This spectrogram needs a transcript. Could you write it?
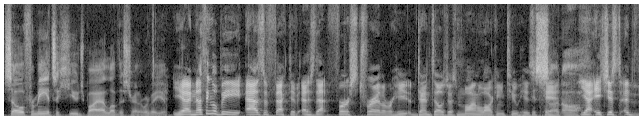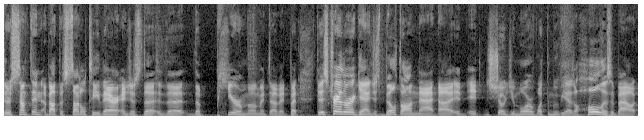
So for me, it's a huge buy. I love this trailer. What about you? Yeah, nothing will be as effective as that first trailer where he Denzel's just monologuing to his, His kid. son, oh. Yeah, it's just uh, there's something about the subtlety there and just the the the pure moment of it. But this trailer again just built on that. Uh, it, it showed you more of what the movie as a whole is about,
